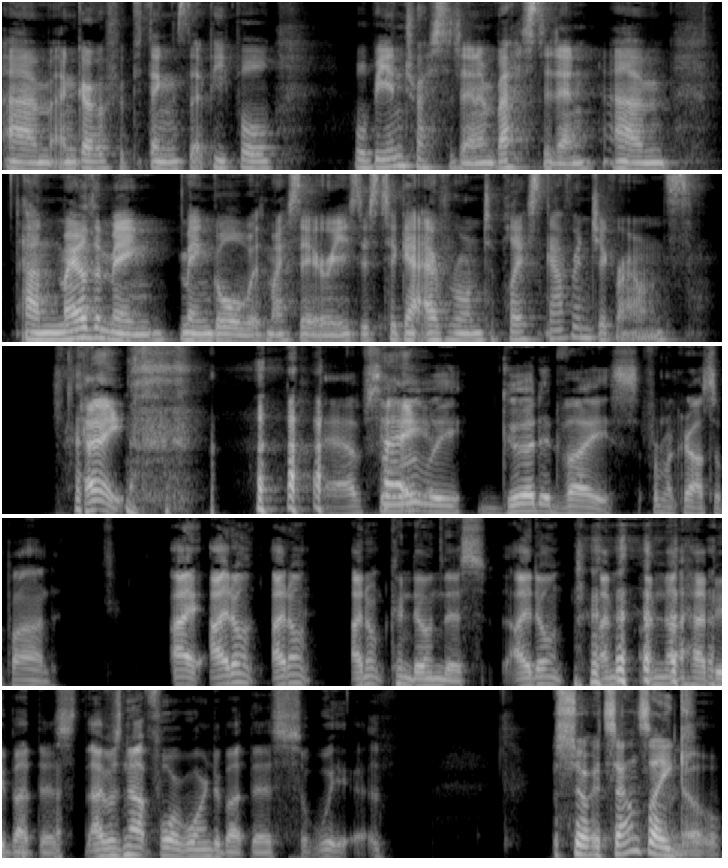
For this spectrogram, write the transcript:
um, and go for things that people will be interested in, invested in. Um, and my other main main goal with my series is to get everyone to play scavenger grounds. Hey, Absolutely good advice from across the pond. I I don't I don't I don't condone this. I don't. I'm I'm not happy about this. I was not forewarned about this. We So it sounds like no.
